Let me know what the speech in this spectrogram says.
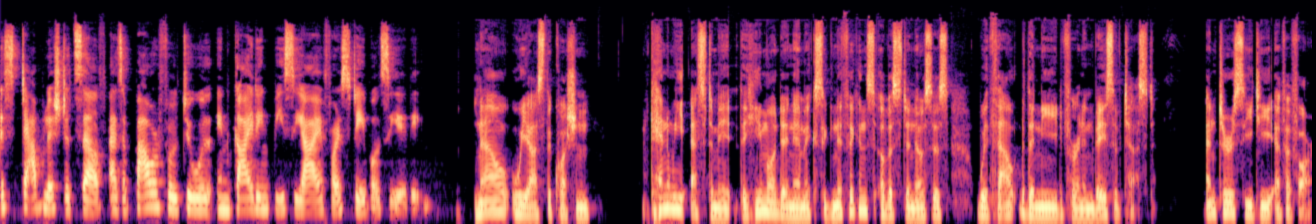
established itself as a powerful tool in guiding PCI for stable CAD. Now we ask the question can we estimate the hemodynamic significance of a stenosis without the need for an invasive test? Enter CT FFR.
